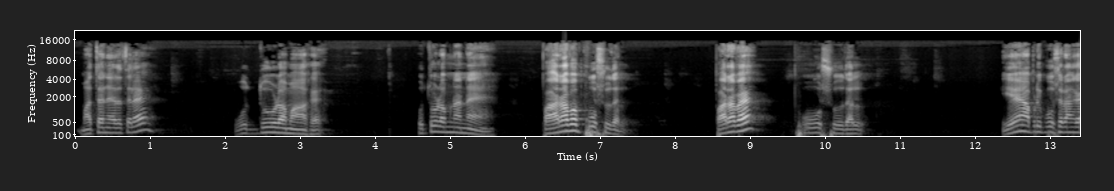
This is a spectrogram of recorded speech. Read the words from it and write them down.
மற்ற நேரத்தில் உத்தூளமாக. உத்தூளம்னா என்ன? பறவை பூசுதல். பறவை பூசுதல். ஏன் அப்படி பூசுகிறாங்க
